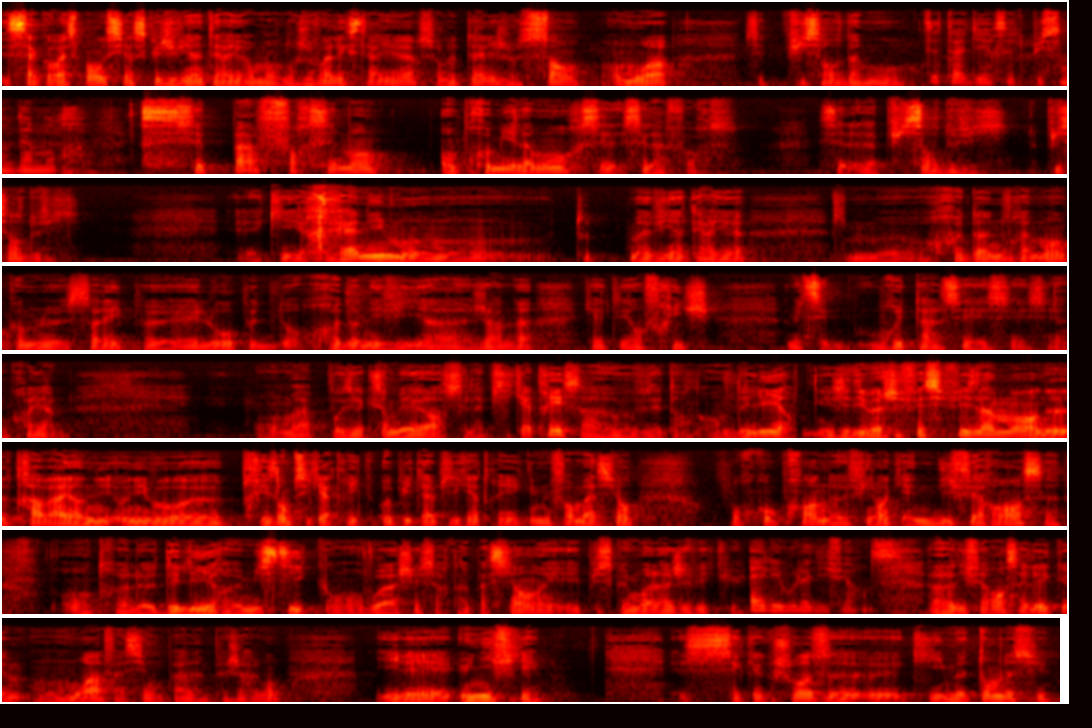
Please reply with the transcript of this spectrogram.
Ça correspond aussi à ce que je vis intérieurement. Donc je vois l'extérieur sur l'autel et je sens en moi cette puissance d'amour. C'est-à-dire cette puissance d'amour C'est pas forcément en premier l'amour, c'est la force. C'est la puissance de vie. La puissance de vie. qui réanime mon, mon, toute ma vie intérieure, qui me redonne vraiment comme le soleil peut, et l'eau peut redonner vie à un jardin qui a été en friche. Mais c'est brutal, c'est incroyable. On m'a posé la question, mais alors c'est la psychiatrie, ça, vous êtes en, délire. Et j'ai dit, bah, j'ai fait suffisamment de travail au niveau euh, prison psychiatrique, hôpital psychiatrique, une formation pour comprendre finalement qu'il y a une différence entre le délire mystique qu'on voit chez certains patients et, puis ce que moi là j'ai vécu. Elle est où la différence? Alors la différence, elle est que mon moi, enfin si on parle un peu jargon, il est unifié. C'est quelque chose euh, qui me tombe dessus.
